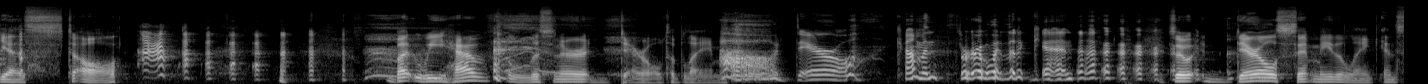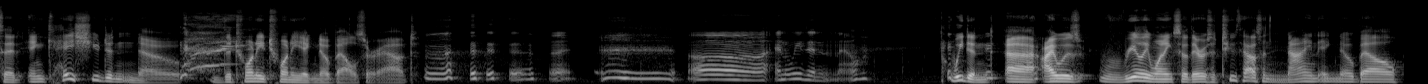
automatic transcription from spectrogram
yes, to all. but we have listener Daryl to blame. oh, Daryl. Coming through with it again. So Daryl sent me the link and said, in case you didn't know, the 2020 Ig Nobels are out. Oh, and we didn't know. We didn't. Uh, I was really wanting. So there was a 2009 Ig Nobel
